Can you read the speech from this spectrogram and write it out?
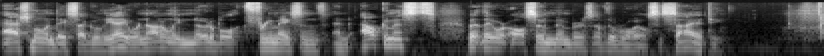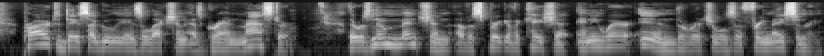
Ashmole and Desaguliers were not only notable Freemasons and alchemists, but they were also members of the Royal Society. Prior to Desaguliers's election as Grand Master, there was no mention of a sprig of acacia anywhere in the rituals of Freemasonry.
